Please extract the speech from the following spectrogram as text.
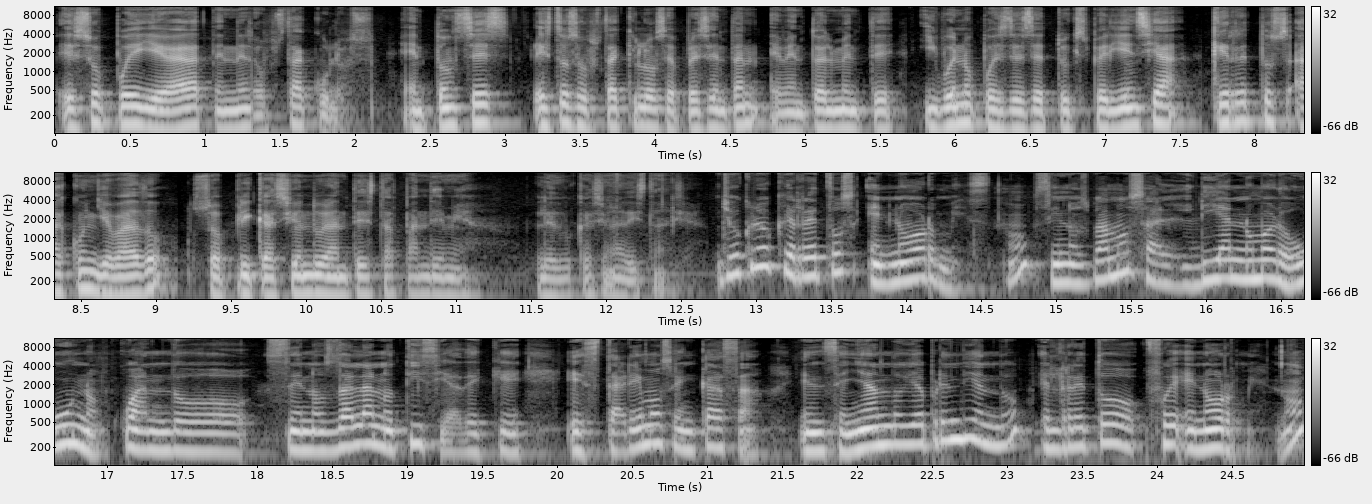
eso puede llegar a tener obstáculos. Entonces, estos obstáculos se presentan eventualmente y bueno, pues desde tu experiencia, ¿qué retos ha conllevado su aplicación durante esta pandemia, la educación a distancia? Yo creo que retos enormes, ¿no? Si nos vamos al día número uno, cuando se nos da la noticia de que estaremos en casa enseñando y aprendiendo, el reto fue enorme, ¿no?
